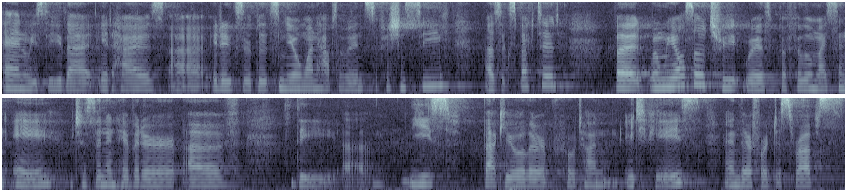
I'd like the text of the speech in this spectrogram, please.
And we see that it has, uh, it exhibits NEO1 haploinsufficiency as expected. But when we also treat with bafilomycin A, which is an inhibitor of the uh, yeast vacuolar proton ATPase, and therefore disrupts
